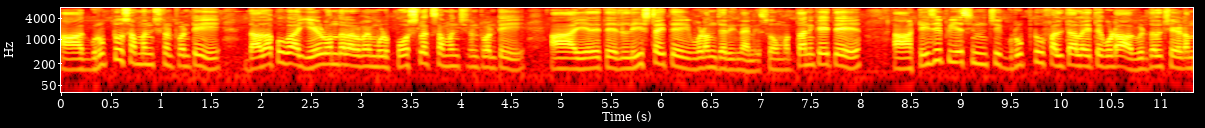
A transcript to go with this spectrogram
ఆ, గ్రూప్ టూ సంబంధించినటువంటి దాదాపుగా ఏడు వందల అరవై మూడు పోస్టులకు సంబంధించినటువంటి ఏదైతే లిస్ట్ అయితే ఇవ్వడం జరిగిందండి. సో మొత్తానికైతే టీజీపీఎస్సీ నుంచి గ్రూప్ టూ ఫలితాలు అయితే కూడా విడుదల చేయడం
